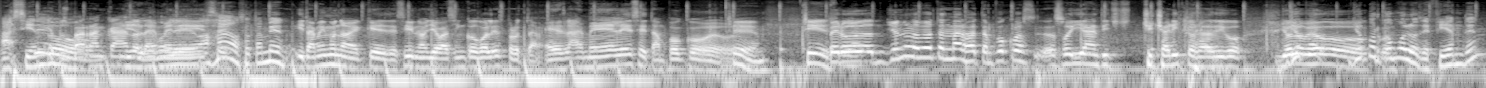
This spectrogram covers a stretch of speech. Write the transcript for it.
haciendo pues va arrancando la MLS. Ajá, o sea, también. Y también uno hay que decir, no lleva cinco goles, pero es la MLS tampoco. Sí. Sí, pero yo no lo veo tan mal, o sea, tampoco soy anti chicharito, o sea, digo, yo, lo veo Yo por cómo lo defienden,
